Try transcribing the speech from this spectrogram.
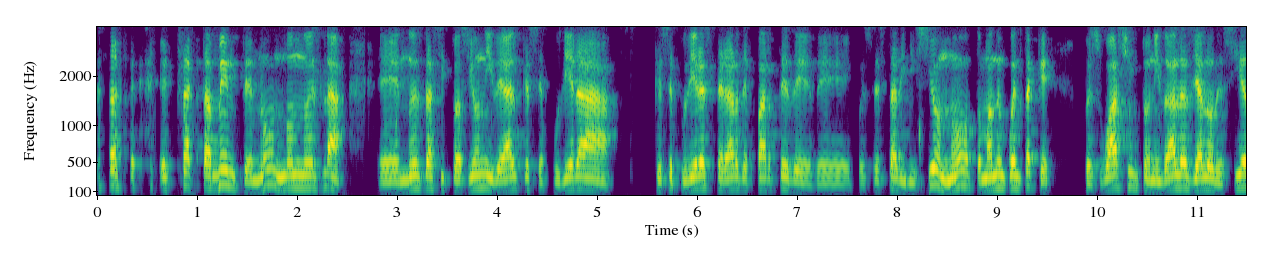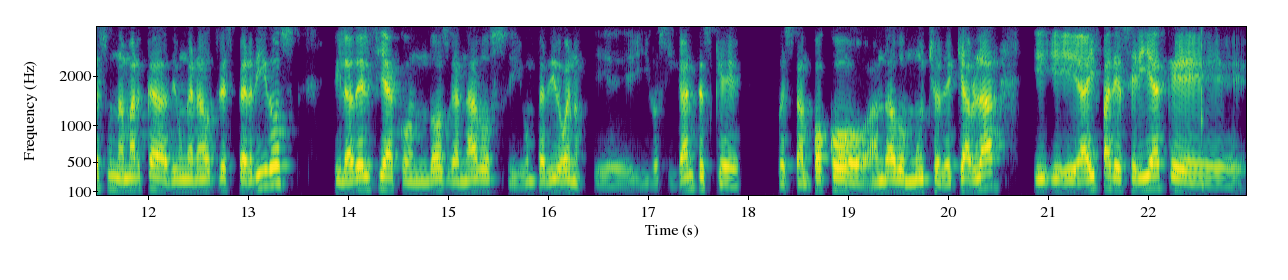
Exactamente, ¿no? No, no es la, eh, no es la situación ideal que se pudiera, que se pudiera esperar de parte de, de pues, esta división, ¿no? Tomando en cuenta que, pues, Washington y Dallas, ya lo decías, una marca de un ganado, tres perdidos, Filadelfia con dos ganados y un perdido, bueno, y los gigantes que, pues tampoco han dado mucho de qué hablar y, ahí parecería que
